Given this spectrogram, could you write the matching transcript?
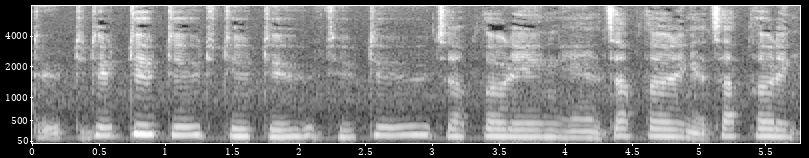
Do, do, do, do, do, do, do, do, do. It's uploading, and it's uploading, and it's uploading.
